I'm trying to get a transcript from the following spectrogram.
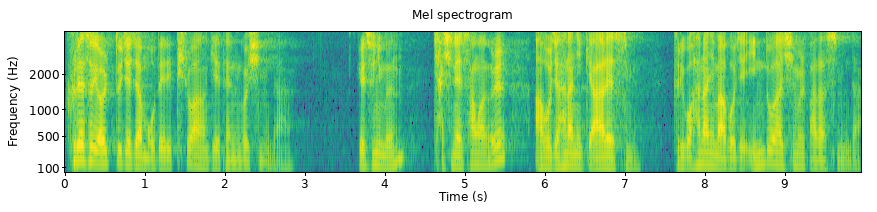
그래서 열두 제자 모델이 필요하게 되는 것입니다. 예수님은 자신의 상황을 아버지 하나님께 아뢰었습니다. 그리고 하나님 아버지의 인도하심을 받았습니다.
